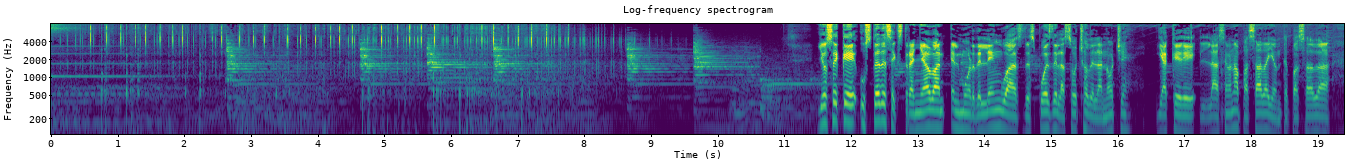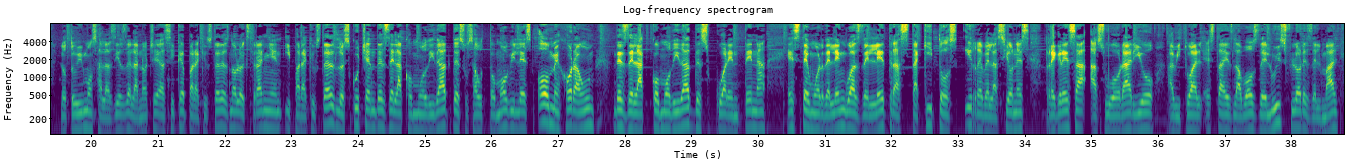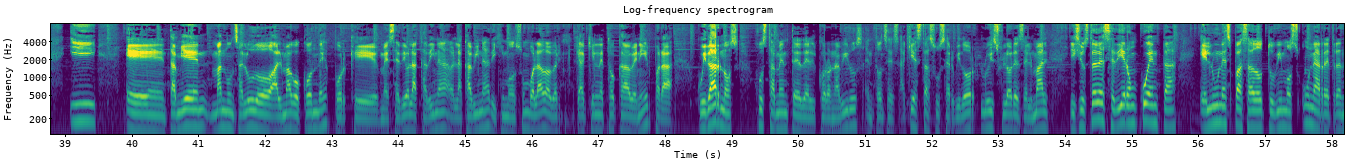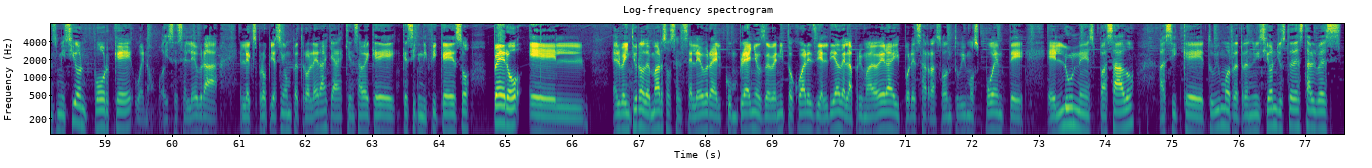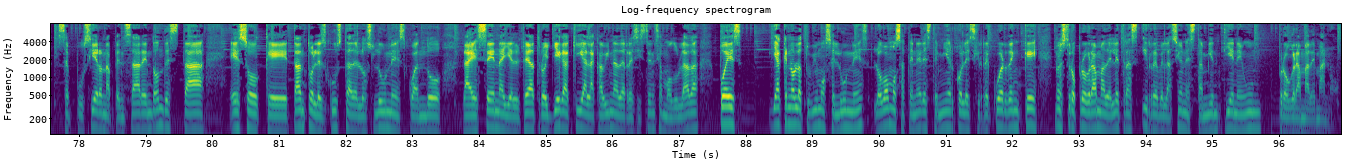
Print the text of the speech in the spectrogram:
Yo sé que ustedes extrañaban el muerde lenguas después de las 8 de la noche, ya que la semana pasada y antepasada lo tuvimos a las 10 de la noche, así que para que ustedes no lo extrañen y para que ustedes lo escuchen desde la comodidad de sus automóviles o mejor aún desde la comodidad de su cuarentena, este muerde lenguas de letras, taquitos y revelaciones regresa a su horario habitual. Esta es la voz de Luis Flores del Mal y eh, también mando un saludo al mago Conde porque me cedió la cabina, la cabina, dijimos un volado a ver a quién le toca venir para cuidarnos justamente del coronavirus. Entonces aquí está su servidor Luis Flores del Mal. Y si ustedes se dieron cuenta, el lunes pasado tuvimos una retransmisión porque, bueno, hoy se celebra la expropiación petrolera, ya quién sabe qué, qué signifique eso, pero el... El 21 de marzo se celebra el cumpleaños de Benito Juárez y el Día de la Primavera y por esa razón tuvimos puente el lunes pasado, así que tuvimos retransmisión y ustedes tal vez se pusieron a pensar en dónde está eso que tanto les gusta de los lunes cuando la escena y el teatro llega aquí a la cabina de resistencia modulada, pues ya que no la tuvimos el lunes, lo vamos a tener este miércoles. Y recuerden que nuestro programa de letras y revelaciones también tiene un programa de mano.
